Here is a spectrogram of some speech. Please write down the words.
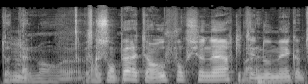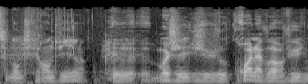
totalement... Hmm. Euh, Parce que son père était un haut fonctionnaire qui était nommé comme ça dans différentes villes. Euh, moi, je, je crois l'avoir vu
